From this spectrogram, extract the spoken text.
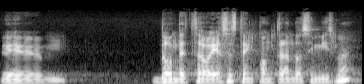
eh, donde todavía se está encontrando a sí misma,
